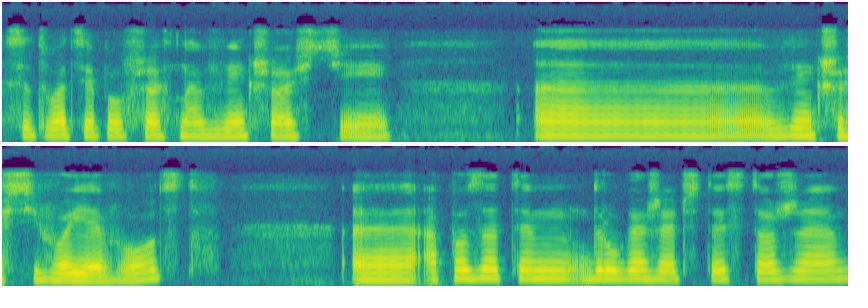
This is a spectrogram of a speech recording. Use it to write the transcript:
sytuacja powszechna w większości, e, w większości województw. E, a poza tym druga rzecz to jest to, że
